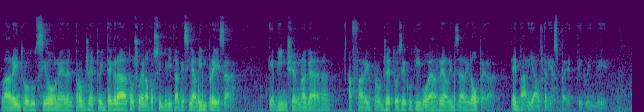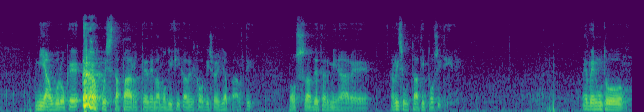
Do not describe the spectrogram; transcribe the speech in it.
La reintroduzione del progetto integrato, cioè la possibilità che sia l'impresa che vince una gara a fare il progetto esecutivo e a realizzare l'opera e vari altri aspetti. Quindi mi auguro che questa parte della modifica del codice degli appalti possa determinare risultati positivi. È venuto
